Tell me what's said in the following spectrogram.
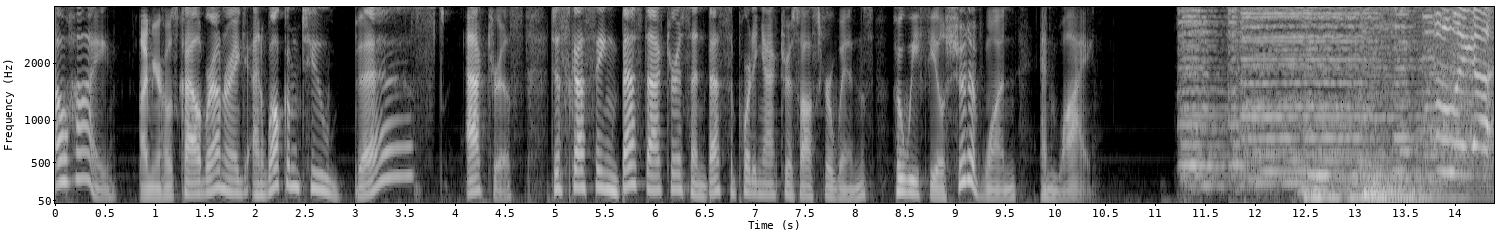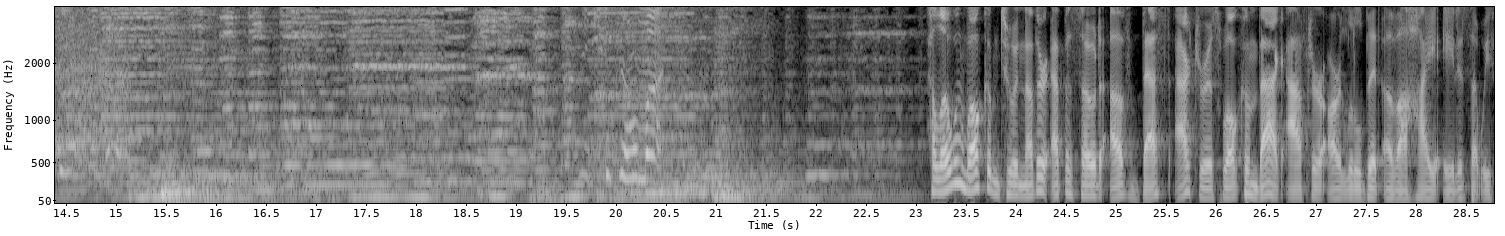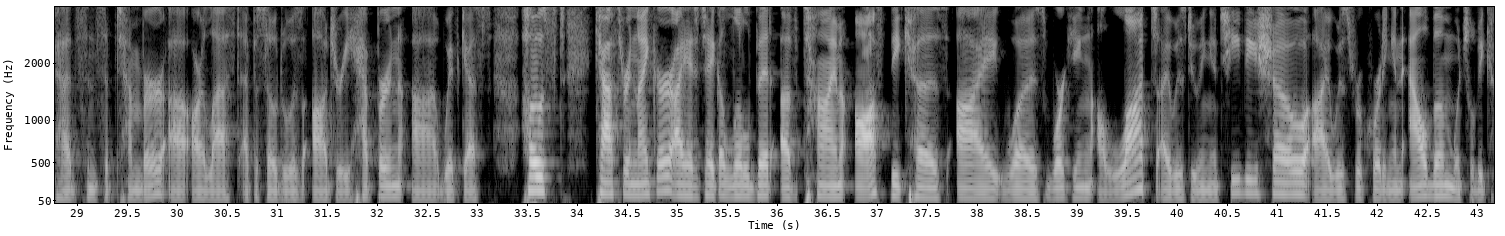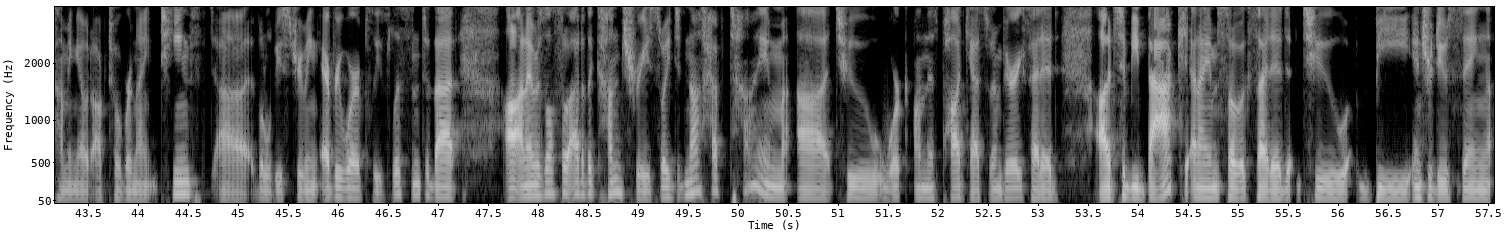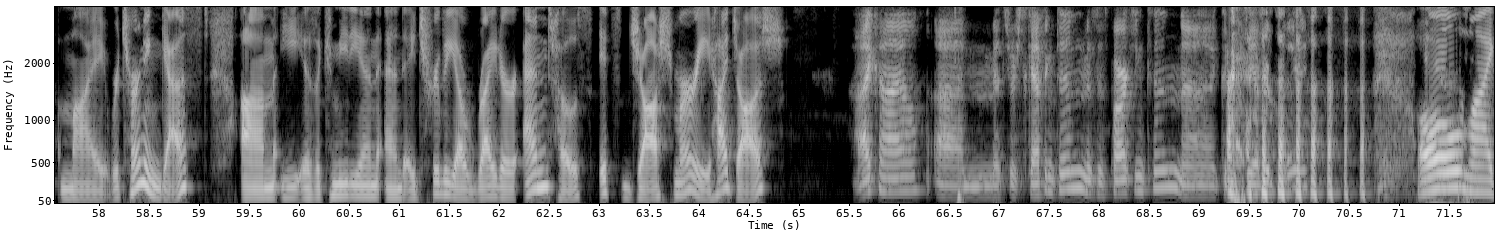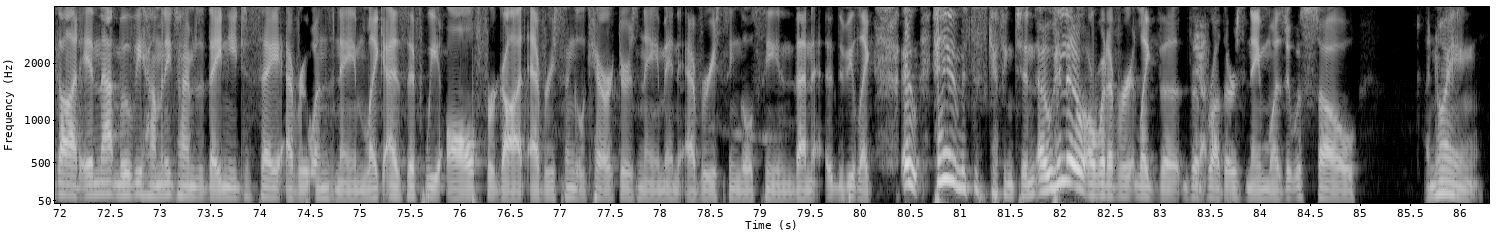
Oh, hi. I'm your host, Kyle Brownrigg, and welcome to Best Actress, discussing Best Actress and Best Supporting Actress Oscar wins, who we feel should have won, and why. Oh my. Thank you so much. Hello and welcome to another episode of Best Actress. Welcome back after our little bit of a hiatus that we've had since September. Uh, our last episode was Audrey Hepburn uh, with guest host Catherine Niker. I had to take a little bit of time off because I was working a lot. I was doing a TV show. I was recording an album, which will be coming out October 19th. Uh, it will be streaming everywhere. Please listen to that. Uh, and I was also out of the country, so I did not have time uh, to work on this podcast, but I'm very excited excited uh, to be back. And I am so excited to be introducing my returning guest. Um, he is a comedian and a trivia writer and host. It's Josh Murray. Hi, Josh. Hi, Kyle. Um, Mr. Skeffington, Mrs. Parkington. Uh, good to see everybody. oh my God. In that movie, how many times did they need to say everyone's name? Like as if we all forgot every single character's name in every single scene. Then it'd be like, oh, hello, Mr. Skeffington. Oh, hello. Or whatever like the, the yeah. brother's name was. It was so annoying.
